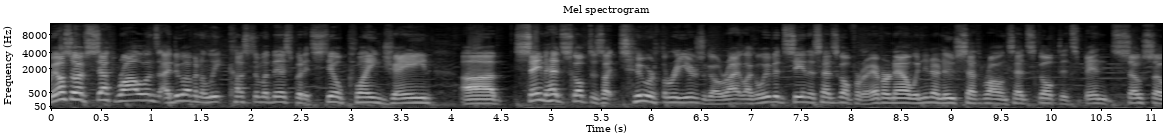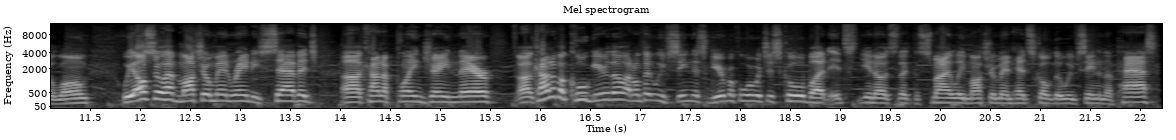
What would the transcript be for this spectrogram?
We also have Seth Rollins. I do have an Elite custom of this, but it's still plain Jane. Uh, same head sculpt as like two or three years ago, right? Like we've been seeing this head sculpt forever now. We need a new Seth Rollins head sculpt. It's been so, so long. We also have Macho Man Randy Savage, uh, kind of plain Jane there. Uh, kind of a cool gear though. I don't think we've seen this gear before, which is cool, but it's, you know, it's like the smiley Macho Man head sculpt that we've seen in the past.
